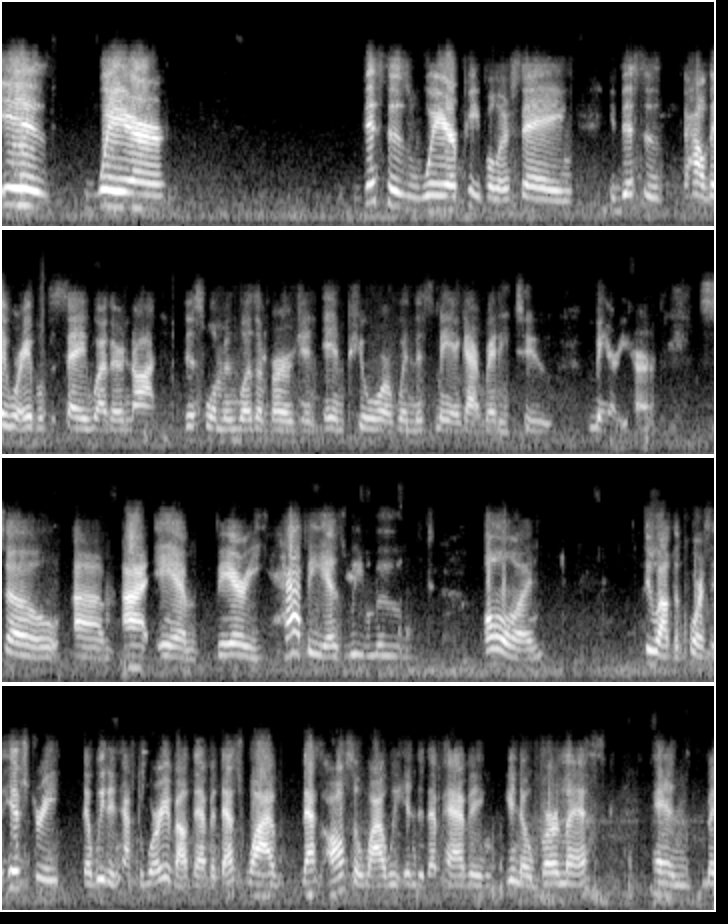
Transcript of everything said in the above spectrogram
is where this is where people are saying this is how they were able to say whether or not this woman was a virgin and pure when this man got ready to marry her. So um, I am very happy as we moved on throughout the course of history that we didn't have to worry about that. But that's why that's also why we ended up having you know burlesque and ma-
